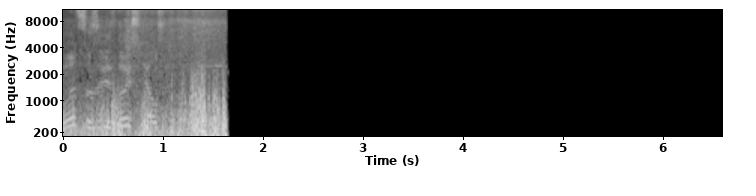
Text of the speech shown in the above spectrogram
Вот со звездой снялся.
